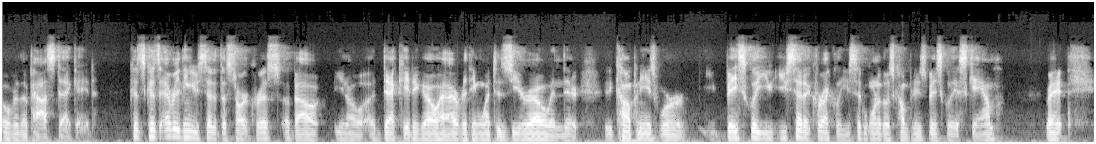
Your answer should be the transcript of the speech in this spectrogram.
over the past decade because because everything you said at the start, Chris, about you know a decade ago how everything went to zero and their the companies were basically you, you said it correctly. You said one of those companies was basically a scam, right?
